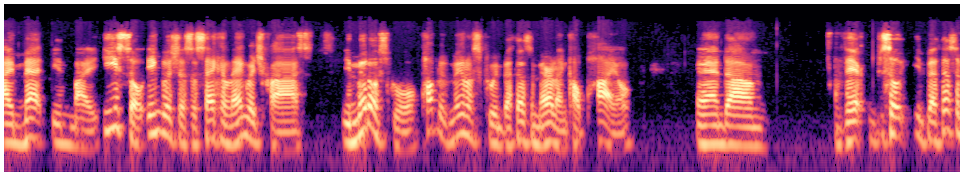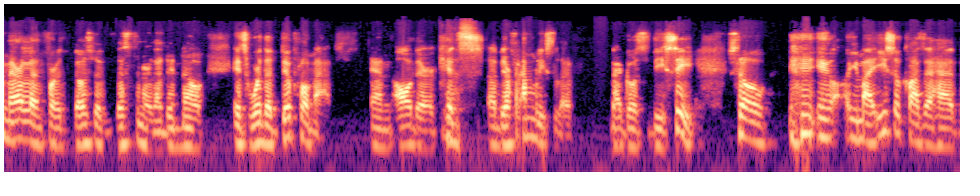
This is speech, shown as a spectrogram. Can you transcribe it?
I met in my ESO English as a second language class in middle school, public middle school in Bethesda, Maryland, called Pyle, and um, there. So in Bethesda, Maryland, for those of listeners that didn't know, it's where the diplomats and all their kids, uh, their families live. That goes to DC. So in, in my ESO class, I had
